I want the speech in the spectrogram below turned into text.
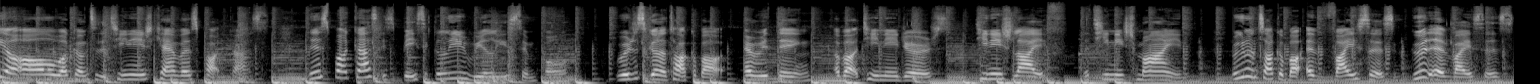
all, welcome to the Teenage Canvas podcast. This podcast is basically really simple. We're just gonna talk about everything about teenagers, teenage life, the teenage mind. We're gonna talk about advices, good advices.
